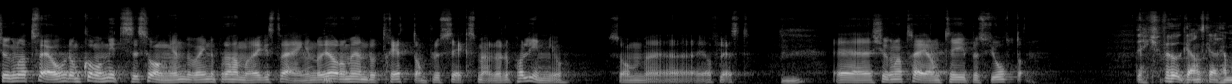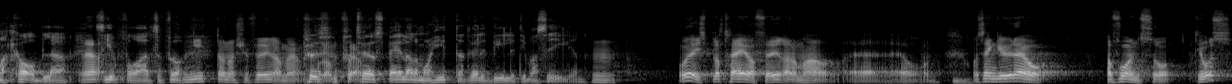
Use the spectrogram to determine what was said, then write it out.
2002, de kommer mitt i säsongen, du var inne på det här med registreringen, då gör de ändå 13 plus 6 mål. Då är det Paulinho som eh, gör flest. Eh, 2003 gör de 10 plus 14. Det är två ganska remarkabla Ja. siffror alltså för, 19 och 24 mål plus, för två. spelare de har hittat väldigt billigt i Brasilien. Och ÖIS blir trea och fyra de här eh, åren. Och sen går ju då Afonso till oss.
